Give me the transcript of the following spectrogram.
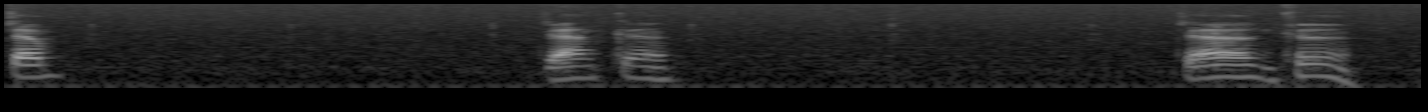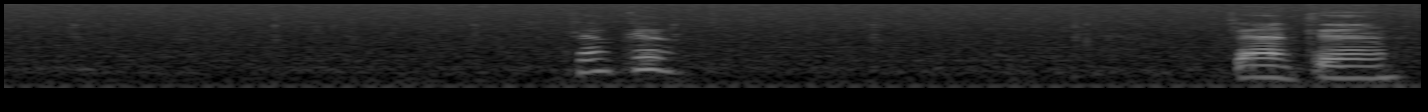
じゃんくんじ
